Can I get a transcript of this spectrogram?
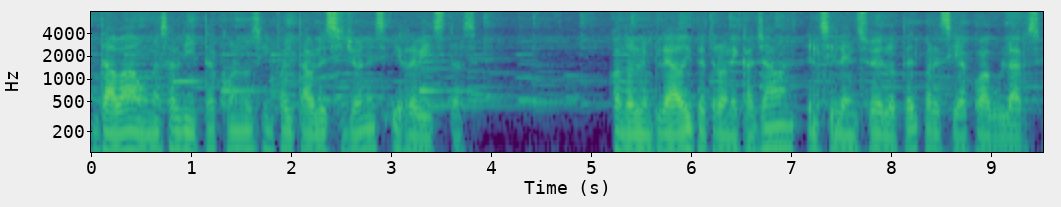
daba a una salita con los infaltables sillones y revistas. Cuando el empleado y Petrone callaban, el silencio del hotel parecía coagularse,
